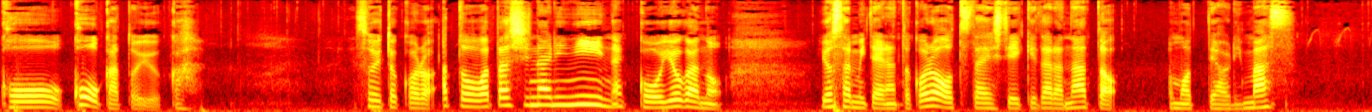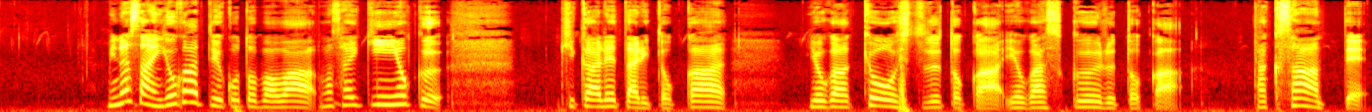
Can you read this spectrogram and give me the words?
効効果というか、そういうところ、あと私なりになんかこうヨガの良さみたいなところをお伝えしていけたらなと思っております。皆さんヨガっていう言葉は、まあ、最近よく聞かれたりとか、ヨガ教室とか、ヨガスクールとか、たくさんあって、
